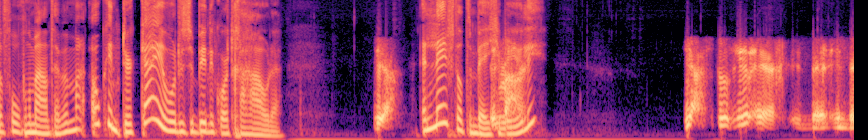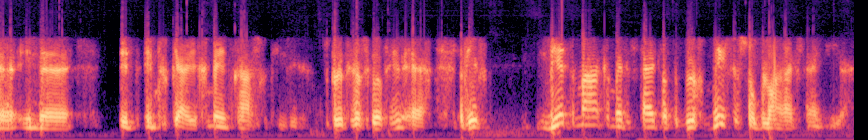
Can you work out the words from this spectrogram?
volgende maand hebben... maar ook in Turkije worden ze binnenkort gehouden. Ja. En leeft dat een beetje bij jullie? ja, het speelt heel erg in, in, in, in, in Turkije, gemeenteraadsverkiezingen. Speelt, speelt heel erg. Dat heeft meer te maken met het feit dat de burgemeesters zo belangrijk zijn hier.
